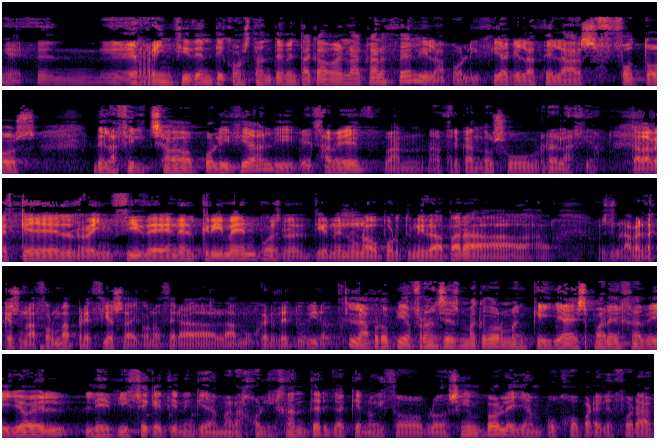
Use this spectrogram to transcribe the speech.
eh, es reincidente y constantemente acaba en la cárcel y la policía que le hace las fotos de la ficha policial y vez a vez van acercando su relación. Cada vez que él reincide en el crimen, pues tienen una oportunidad para... pues, la verdad es que es una forma preciosa de conocer a la mujer de tu vida. La propia Frances McDormand, que ya es pareja de Joel, le dice que tienen que llamar a Holly Hunter, ya que no hizo Blood Simple. Ella empujó para que fuera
